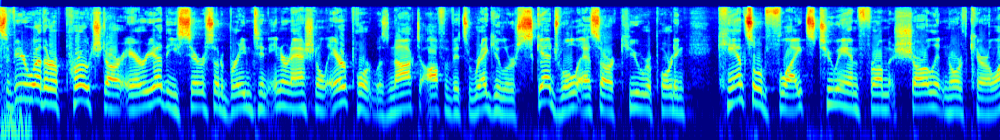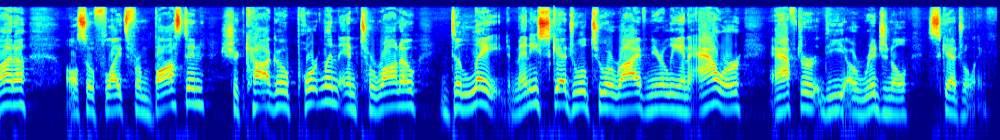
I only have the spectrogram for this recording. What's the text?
Severe weather approached our area. The Sarasota Bradenton International Airport was knocked off of its regular schedule. SRQ reporting canceled flights to and from Charlotte, North Carolina. Also, flights from Boston, Chicago, Portland, and Toronto delayed. Many scheduled to arrive nearly an hour after the original scheduling.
